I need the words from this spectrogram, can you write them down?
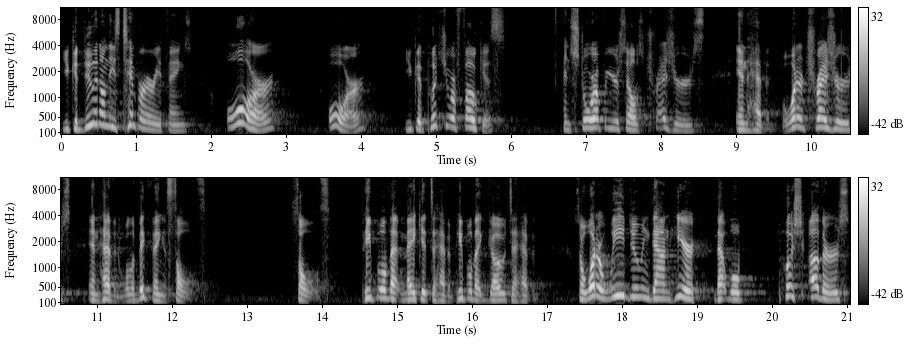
you could do it on these temporary things, or, or you could put your focus and store up for yourselves treasures in heaven. Well, what are treasures in heaven? Well, the big thing is souls. Souls. People that make it to heaven, people that go to heaven. So, what are we doing down here that will push others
